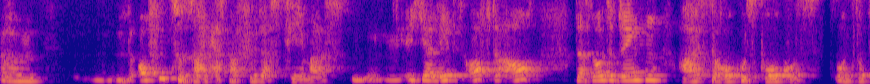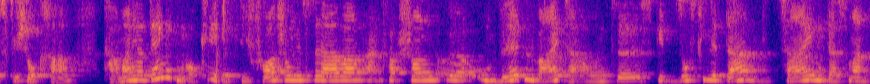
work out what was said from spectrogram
ähm, offen zu sein erstmal für das Thema. Ich erlebe es oft auch, dass Leute denken, ah, ist der Hokuspokus und so Psychokram kann man ja denken, okay, die Forschung ist da aber einfach schon äh, um Welten weiter und äh, es gibt so viele Daten, die zeigen, dass man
